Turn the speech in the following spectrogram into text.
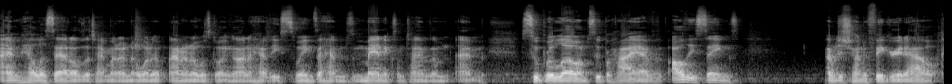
I'm hella sad all the time. I don't know what I don't know what's going on. I have these swings. I have manic sometimes. I'm I'm super low. I'm super high. I have all these things. I'm just trying to figure it out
